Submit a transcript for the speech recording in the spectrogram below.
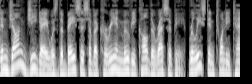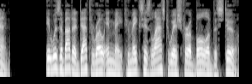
Doenjang jjigae was the basis of a Korean movie called The Recipe, released in 2010. It was about a death row inmate who makes his last wish for a bowl of the stew.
